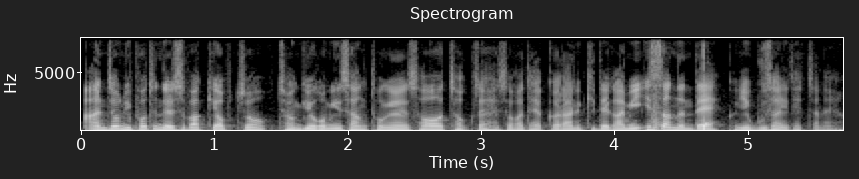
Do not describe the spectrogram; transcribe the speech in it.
안전 리포트 낼 수밖에 없죠. 전기요금 인상 통해서 적자 해소가 될 거라는 기대감이 있었는데 그게 무산이 됐잖아요.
